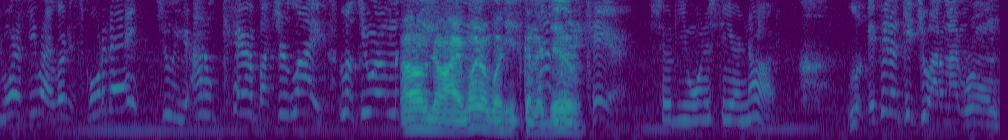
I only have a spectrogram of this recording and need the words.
You want to see what I learned at school today? Junior, I don't care about your life. Look, you were a mistake. Oh, no, I wonder what he's gonna do. So do you want to see or not? Look, if it'll get you out of my room,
